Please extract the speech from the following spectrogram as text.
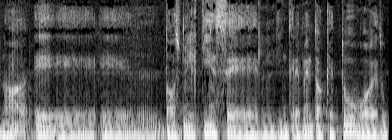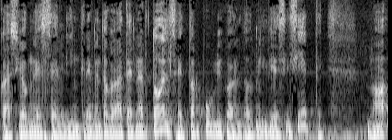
¿no? Eh, eh, el 2015 el incremento que tuvo educación es el incremento que va a tener todo el sector público en el 2017. ¿no?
